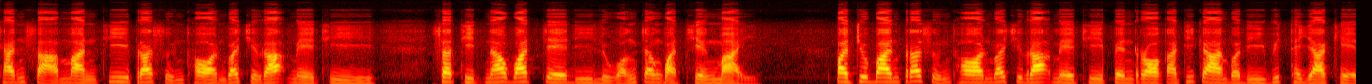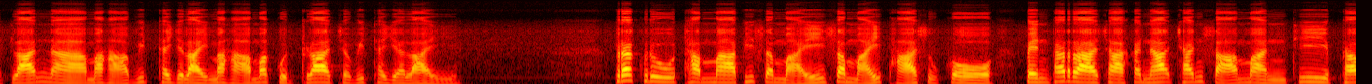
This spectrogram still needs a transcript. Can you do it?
ชั้นสามัญที่พระสุนทรวชิระเมธี สถิตณวัดเจดีหลวงจังหวัดเชียงใหม่ ปัจจุบันพระสุนทรวชิระเมธีเป็นรองอธิการบดีวิทยาเขตล้านนา มหาวิทยาลัย มหามกุฏราชวิทยาลัย พระครูธรรมาพิสมัย สมัยผาสุโก เป็นพระราชาคณะชั้นสามัญที่พระ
